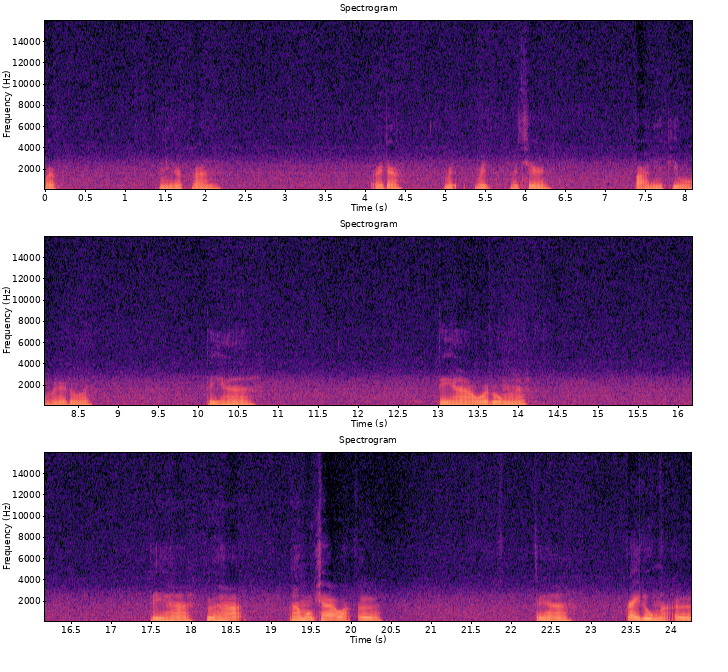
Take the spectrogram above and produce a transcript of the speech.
แบบนี้แล้วกัน เอ้ยเดี๋ยว ไม่ไม่ไม่เชิญป่านี้กี่โมงแล้วจะรู้กันตีห้า ตีห้าหัวรุ่งนะตีห้าคือห้าห้าโมงเช้าอะ เออตีห้าใกล้รุ่งอะ เออ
